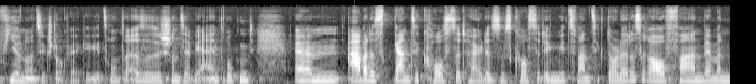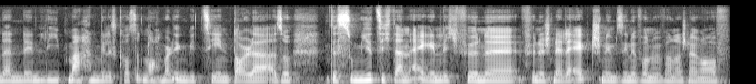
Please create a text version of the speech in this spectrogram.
94 Stockwerke geht es runter. Also es ist schon sehr beeindruckend. Ähm, aber das Ganze kostet halt, also es kostet irgendwie 20 Dollar das Rauffahren. Wenn man dann den Lieb machen will, es kostet nochmal irgendwie 10 Dollar. Also das summiert sich dann eigentlich für eine, für eine schnelle Action im Sinne von, wir fahren da schnell rauf,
